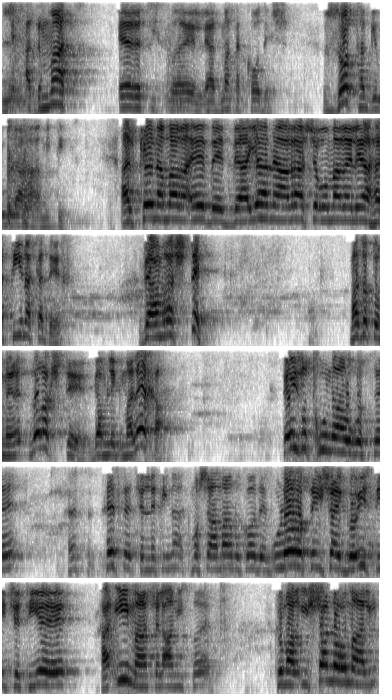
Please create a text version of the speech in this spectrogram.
לאדמת ארץ ישראל, לאדמת הקודש. זאת הגאולה האמיתית. על כן אמר העבד, והיה נערה אשר אומר אליה, התינה קדך, ואמרה שתה. מה זאת אומרת? לא רק שתה, גם לגמליך. באיזו תכונה הוא רוצה? חסד. חסד של נתינה, כמו שאמרנו קודם. הוא לא רוצה אישה אגואיסטית שתהיה האימא של עם ישראל. כלומר, אישה נורמלית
